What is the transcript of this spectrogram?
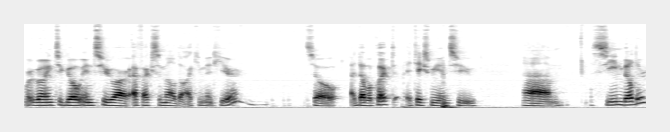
We're going to go into our fxml document here. So I double clicked, it takes me into um, scene builder.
